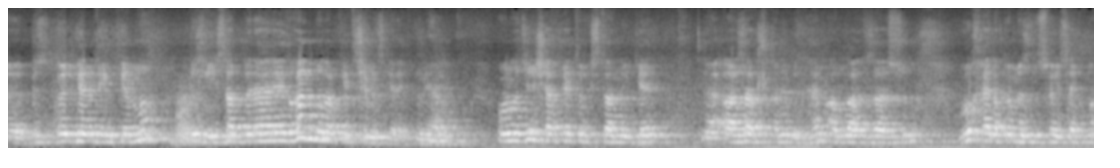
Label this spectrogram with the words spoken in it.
e, biz ölgenden keyin biz hesap beraleydigan bo'lib ketishimiz kerak dunyoda. Onun için Şarkı Türkistan'daki e, azatlıkını biz hem Allah rızası için bu halkımızı söylesek mi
